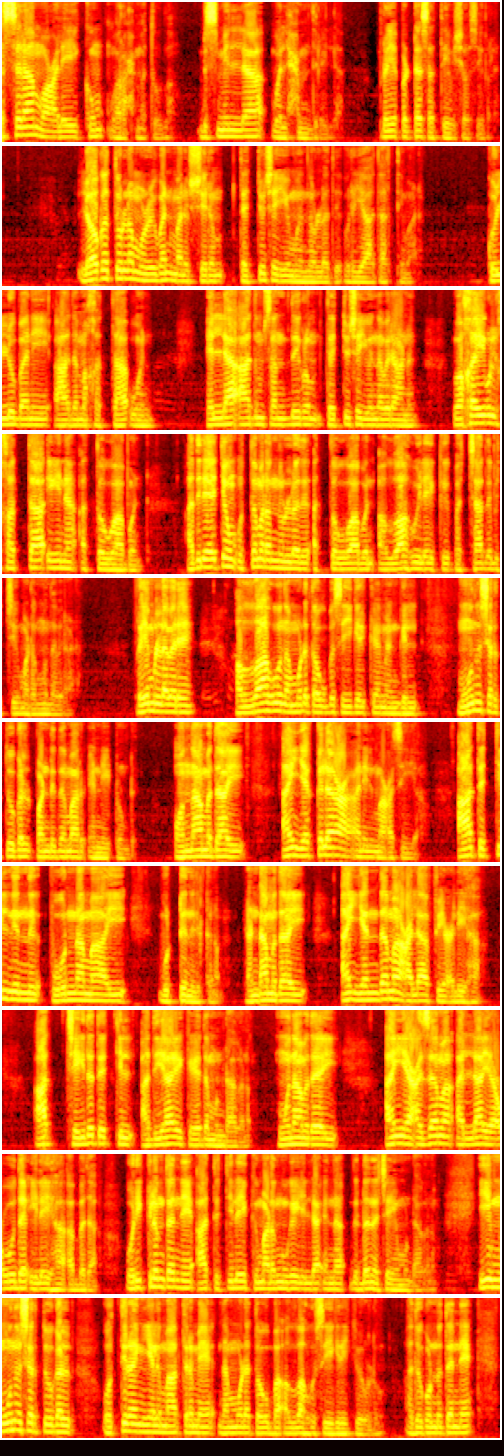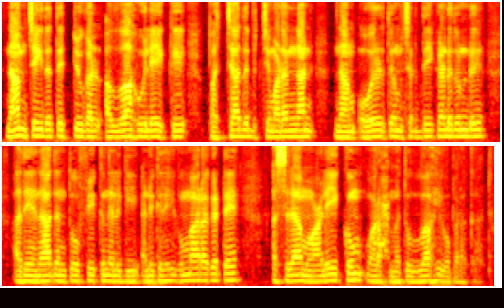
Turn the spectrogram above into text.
അസ്സലാമു അലൈക്കും വറഹമത്തുള്ള ബിസ്മില്ല വൽഹമില്ല പ്രിയപ്പെട്ട സത്യവിശ്വാസികൾ ലോകത്തുള്ള മുഴുവൻ മനുഷ്യരും തെറ്റു ചെയ്യുമെന്നുള്ളത് ഒരു യാഥാർത്ഥ്യമാണ്. കുല്ലുബനി ആദമ ഹത്ത ഉൻ എല്ലാ ആദം സന്തതികളും തെറ്റു ചെയ്യുന്നവരാണ്. വഹൈബുൽ ഹത്ത ഈന അത്തൗവാബുൻ. അതിലേറ്റവും ഉത്തമർ എന്നുള്ളത് അത്തൗവാബുൻ അള്ളാഹുവിലേക്ക് പശ്ചാത്തപിച്ച് മടങ്ങുന്നവരാണ്. പ്രിയമുള്ളവരെ അള്ളാഹു നമ്മുടെ തൗബ സ്വീകരിക്കണമെങ്കിൽ മൂന്ന് ഷർത്തുകൾ പണ്ഡിതന്മാർ എണ്ണിയിട്ടുണ്ട്. ഒന്നാമതായി ഐ യക്കല അനിൽ മാസിയ ആ തെറ്റിൽ നിന്ന് പൂർണമായി വിട്ടു നിൽക്കണം. രണ്ടാമതായി ഐ യന്തമ അലാഫി അലിഹ ആ ചെയ്ത തെറ്റിൽ അതിയായ ഖേദമുണ്ടാകണം. മൂന്നാമതായി ഐ അസമ അല്ല യൗദ ഇലേഹ അബദ. ഒരിക്കലും തന്നെ ആ തെറ്റിലേക്ക് മടങ്ങുകയില്ല എന്ന ദൃഢനിശ്ചയം ഉണ്ടാകണം ഈ മൂന്ന് ഷർത്തുകൾ ഒത്തിറങ്ങിയാൽ മാത്രമേ നമ്മുടെ തൗബ അള്ളാഹു സ്വീകരിക്കുകയുള്ളൂ. അതുകൊണ്ട് തന്നെ നാം ചെയ്ത തെറ്റുകൾ അള്ളാഹുവിലേക്ക് പശ്ചാത്തപിച്ച് മടങ്ങാൻ നാം ഓരോരുത്തരും ശ്രദ്ധിക്കേണ്ടതുണ്ട്. അതിനെ നാഥൻ തോഫീക്ക് നൽകി അനുഗ്രഹിക്കുമാറാകട്ടെ. അസ്സാം വലൈക്കും വറഹമത്തല്ലാഹി വബർക്കാത്തു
